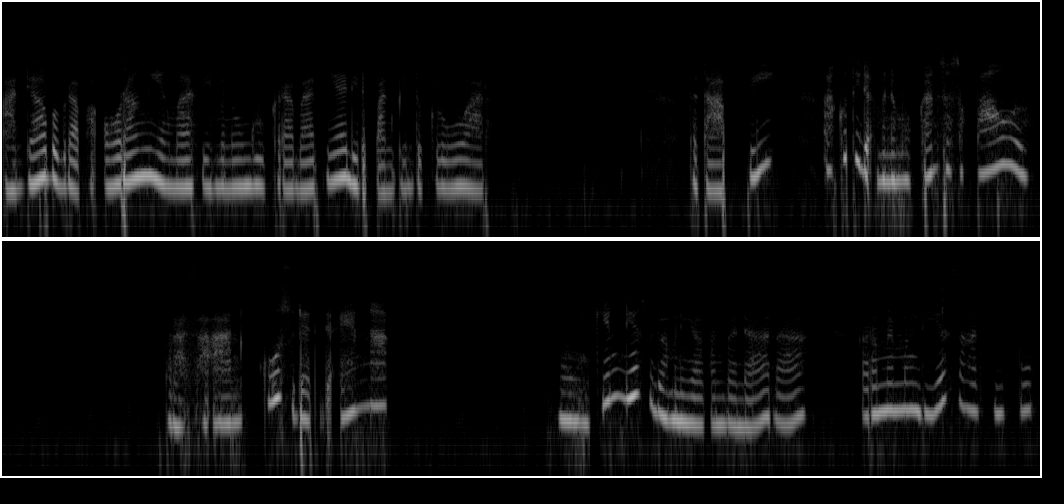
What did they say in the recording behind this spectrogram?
Ada beberapa orang yang masih menunggu kerabatnya di depan pintu keluar. Tetapi aku tidak menemukan sosok Paul. Perasaanku sudah tidak enak. Mungkin dia sudah meninggalkan bandara karena memang dia sangat sibuk.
